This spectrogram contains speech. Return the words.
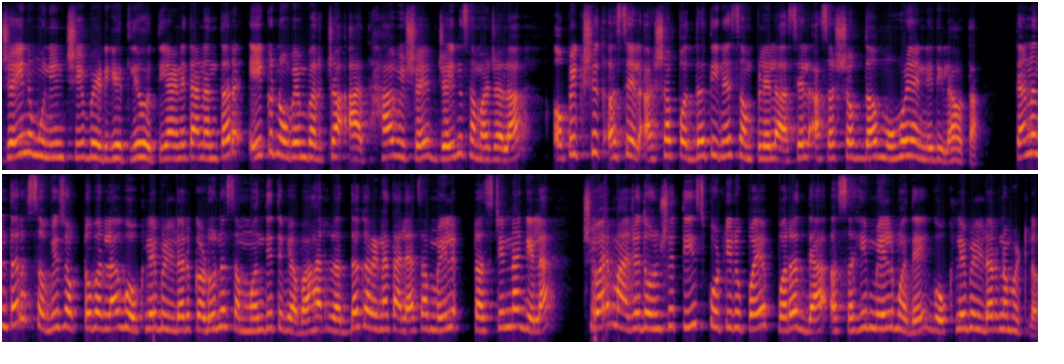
जैन मुनींची भेट घेतली होती आणि त्यानंतर एक नोव्हेंबरच्या आत हा विषय जैन समाजाला अपेक्षित असेल अशा पद्धतीने संपलेला असेल असा शब्द मोहोळ यांनी दिला होता. त्यानंतर सव्वीस ऑक्टोबरला गोखले बिल्डरकडून संबंधित व्यवहार रद्द करण्यात आल्याचा मेल ट्रस्टींना गेला. शिवाय माझे दोनशे तीस कोटी रुपये परत द्या असंही मेलमध्ये गोखले बिल्डरनं म्हटलं.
